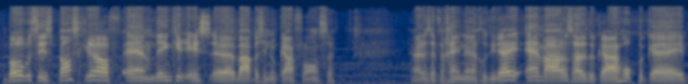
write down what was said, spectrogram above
Bovenste is masker af en linker is uh, wapens in elkaar flansen. Nou, dat is even geen goed idee. En ze uit elkaar. Hoppakee.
